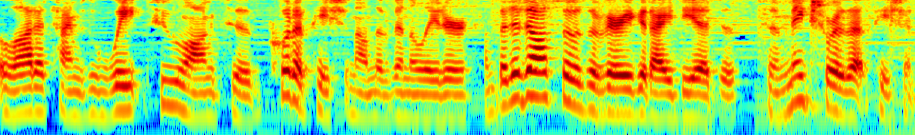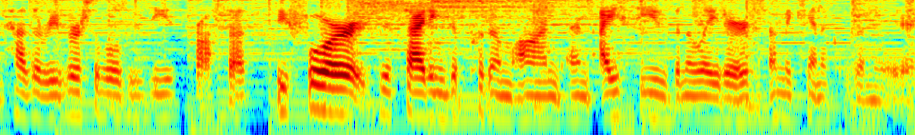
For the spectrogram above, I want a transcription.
a lot of times wait too long to put a patient on the ventilator. But it also is a very good idea just to make sure that patient has a reversible disease process before deciding to put them on an ICU ventilator, a mechanical ventilator.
